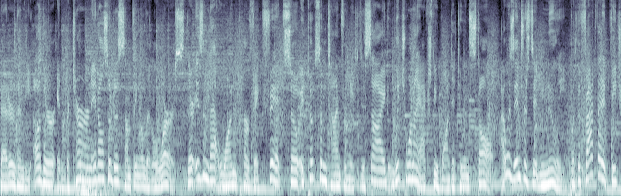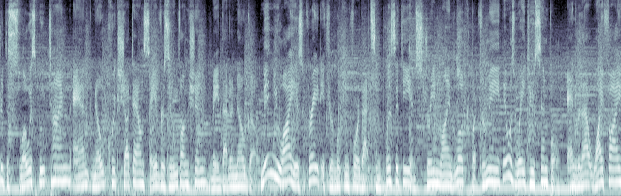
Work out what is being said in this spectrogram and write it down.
better than the other, in return, it also does something a little worse. There isn't that one perfect fit, so it took some time for me to decide which one I actually wanted to install. I was interested in Knulli, but the fact that it featured the slowest boot time and no quick shutdown save resume function made that a no-go. MinUI is great if you're looking for that simplicity and streamlined look, but for me, it was way too simple. And without Wi-Fi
